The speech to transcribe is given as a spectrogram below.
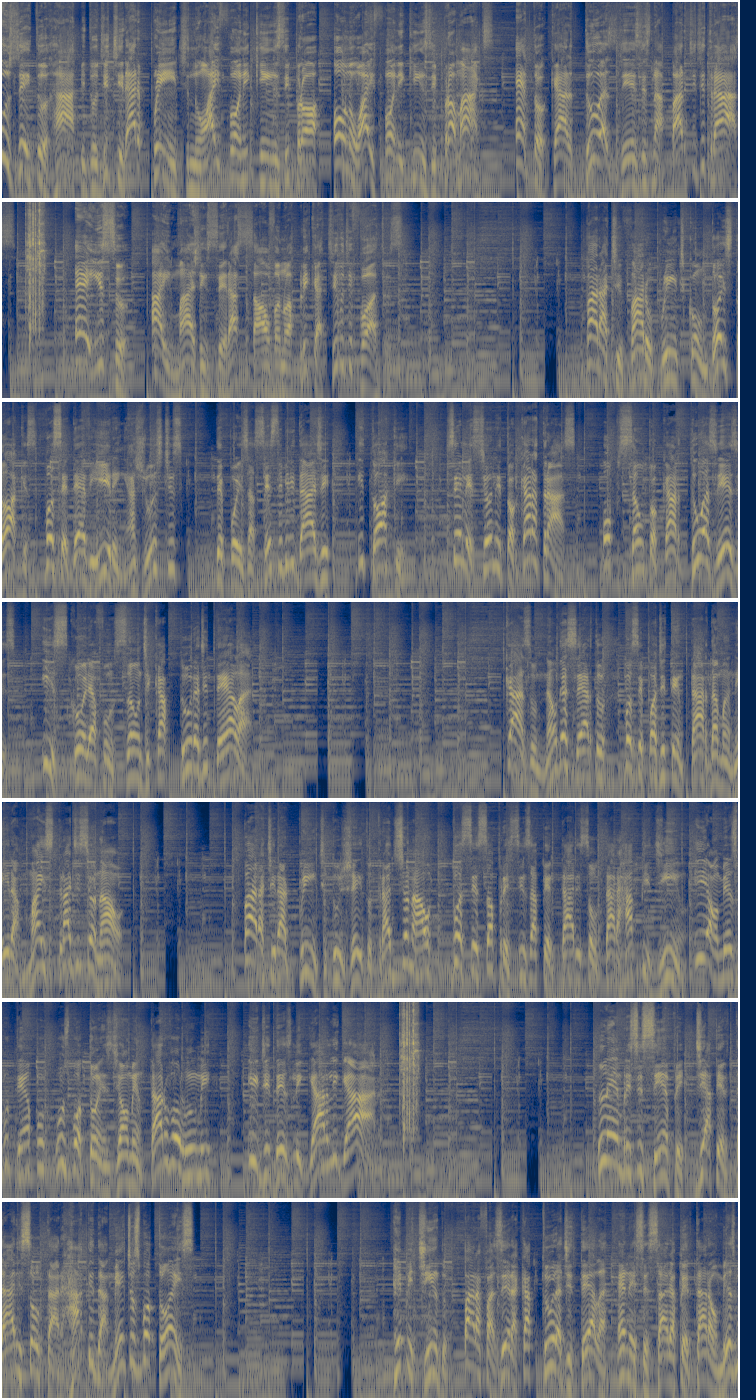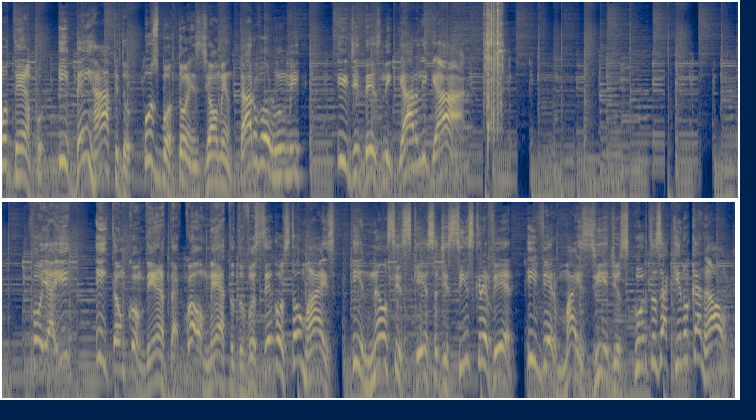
O jeito rápido de tirar print no iPhone 15 Pro ou no iPhone 15 Pro Max é tocar duas vezes na parte de trás. É isso! A imagem será salva no aplicativo de fotos. Para ativar o print com dois toques, você deve ir em Ajustes, depois Acessibilidade e Toque. Selecione Tocar atrás, opção Tocar duas vezes escolha a função de captura de tela. Caso não dê certo, você pode tentar da maneira mais tradicional. Para tirar print do jeito tradicional, você só precisa apertar e soltar rapidinho e, ao mesmo tempo, os botões de aumentar o volume e de desligar ligar. Lembre-se sempre de apertar e soltar rapidamente os botões. Repetindo, para fazer a captura de tela é necessário apertar ao mesmo tempo e bem rápido os botões de aumentar o volume e de desligar ligar. Foi aí? Então comenta qual método você gostou mais e não se esqueça de se inscrever e ver mais vídeos curtos aqui no canal.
